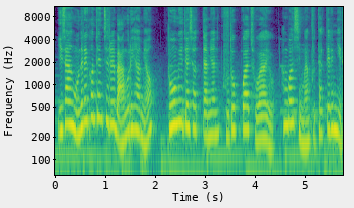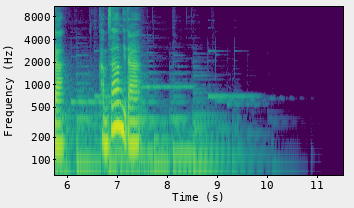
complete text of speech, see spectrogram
이상 오늘의 컨텐츠를 마무리하며 도움이 되셨다면 구독과 좋아요 한 번씩만 부탁드립니다. 감사합니다.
